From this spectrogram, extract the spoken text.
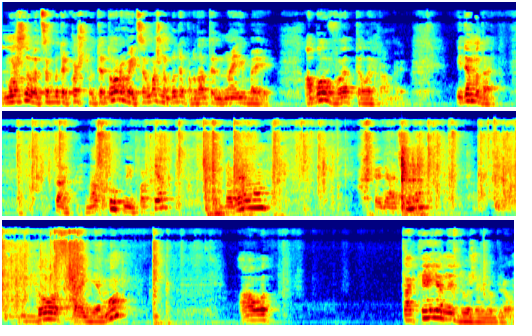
Можливо, це буде коштувати дорого, і це можна буде продати на eBay або в Телеграмі. Йдемо далі. Так, наступний пакет беремо, харячимо, достаємо. А от таке я не дуже люблю.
